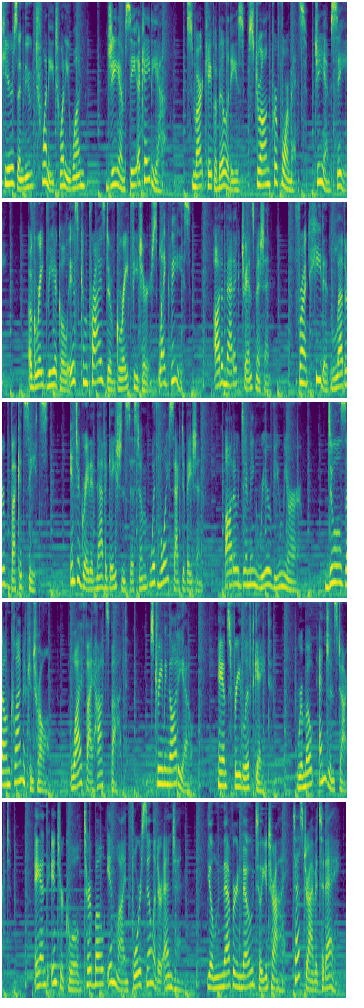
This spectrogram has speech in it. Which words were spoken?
Here's a new 2021 GMC Acadia. Smart capabilities, strong performance, GMC. A great vehicle is comprised of great features like these. Automatic transmission, front heated leather bucket seats, integrated navigation system with voice activation, auto dimming rear view mirror, dual zone climate control, Wi-Fi hotspot, streaming audio, hands-free liftgate, remote engine start, and intercooled turbo inline four-cylinder engine. You'll never know till you try. Test drive it today.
